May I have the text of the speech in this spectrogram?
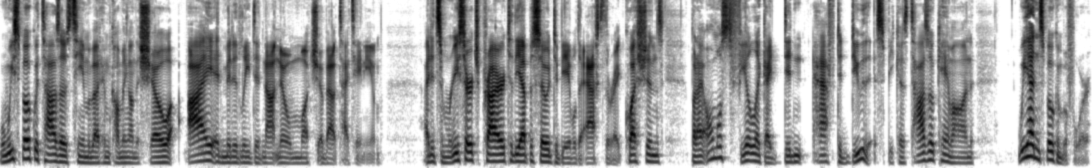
When we spoke with Taso's team about him coming on the show, I admittedly did not know much about titanium. I did some research prior to the episode to be able to ask the right questions, but I almost feel like I didn't have to do this because Tazo came on. We hadn't spoken before,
